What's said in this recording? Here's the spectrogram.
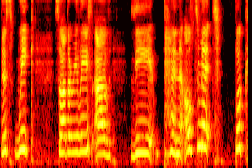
This week saw the release of the penultimate book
